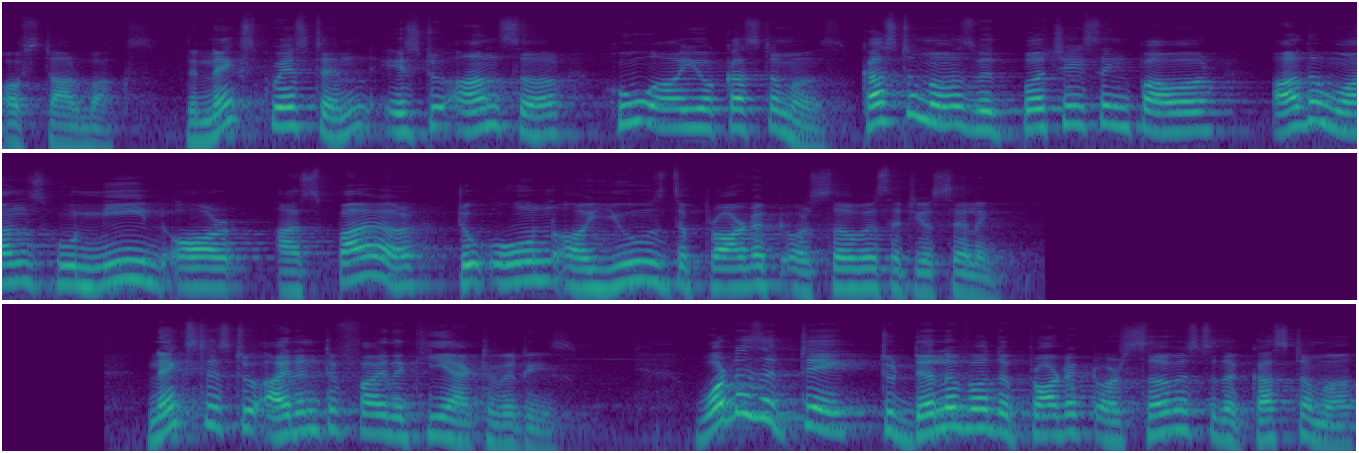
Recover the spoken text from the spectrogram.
of Starbucks. The next question is to answer who are your customers? Customers with purchasing power are the ones who need or aspire to own or use the product or service that you're selling. Next is to identify the key activities. What does it take to deliver the product or service to the customer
